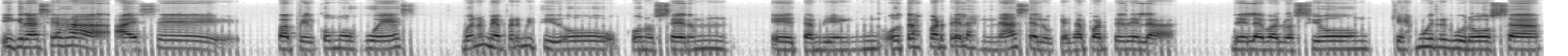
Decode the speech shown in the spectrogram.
Y gracias a, ese papel como juez, bueno, me ha permitido conocer mm, eh, también otras partes de la gimnasia, lo que es la parte de la, de la evaluación, que es muy rigurosa.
